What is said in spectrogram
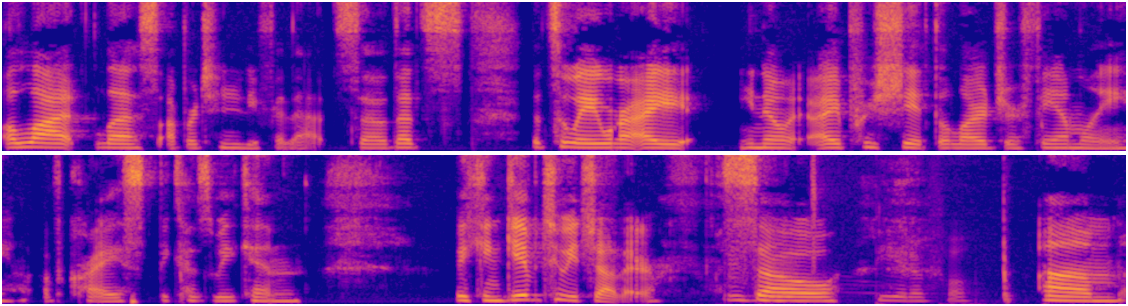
a lot less opportunity for that. So that's that's a way where I you know I appreciate the larger family of Christ because we can we can give to each other Mm-hmm. So beautiful. Um,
